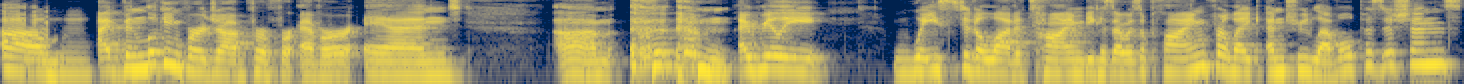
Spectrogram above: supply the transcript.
mm-hmm. I've been looking for a job for forever and um, I really wasted a lot of time because I was applying for like entry level positions.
